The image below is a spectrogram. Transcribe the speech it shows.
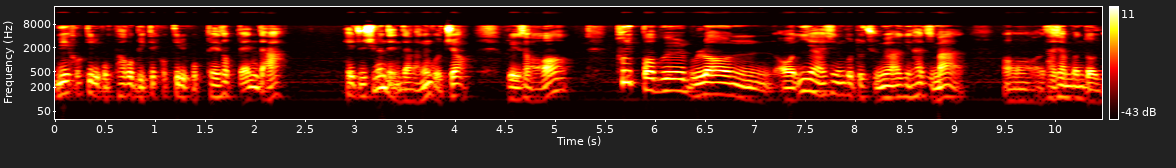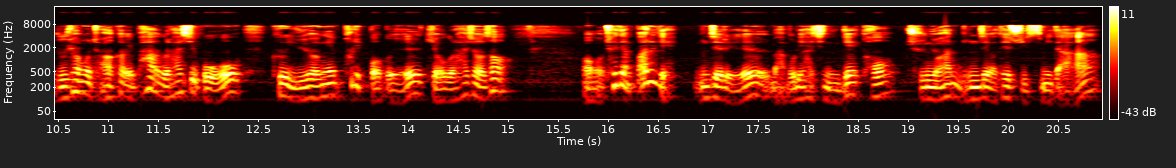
위에 것끼리 곱하고 밑에 것끼리 곱해서 뺀다 해주시면 된다라는 거죠. 그래서 풀이법을 물론 어, 이해하시는 것도 중요하긴 하지만 어, 다시 한 번 더 유형을 정확하게 파악을 하시고 그 유형의 풀이법을 기억을 하셔서 어, 최대한 빠르게 문제를 마무리하시는 게 더 중요한 문제가 될 수 있습니다.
